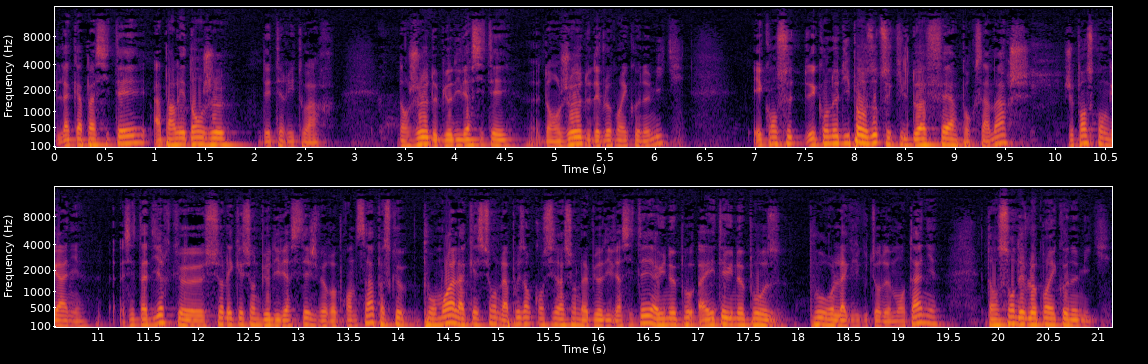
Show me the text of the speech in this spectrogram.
la capacité à parler d'enjeux des territoires, d'enjeux de biodiversité, d'enjeux de développement économique, et qu'on ne dit pas aux autres ce qu'ils doivent faire pour que ça marche, je pense qu'on gagne. C'est-à-dire que sur les questions de biodiversité, je vais reprendre ça, parce que pour moi, la question de la prise en considération de la biodiversité a, été une pause pour l'agriculture de montagne dans son développement économique.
